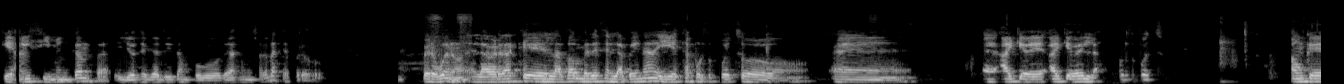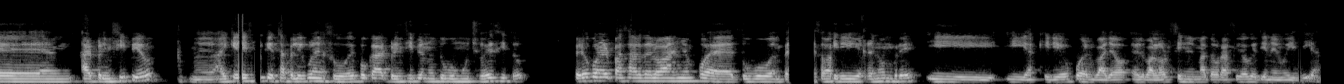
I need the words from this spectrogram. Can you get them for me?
que a mí sí me encanta, y yo sé que a ti tampoco te hace muchas gracias, pero, pero bueno, la verdad es que las dos merecen la pena y esta, por supuesto, eh, eh, hay, que, hay que verla, por supuesto. Aunque al principio, eh, hay que decir que esta película en su época al principio no tuvo mucho éxito, pero con el pasar de los años, pues tuvo, empezó a adquirir renombre y, adquirió pues, el, valor, cinematográfico que tiene hoy día.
